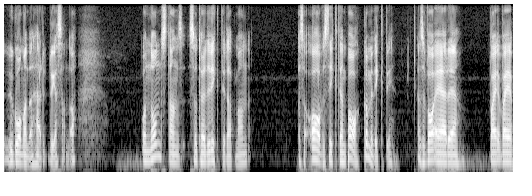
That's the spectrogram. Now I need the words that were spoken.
hur går man den här resan då? Och någonstans så tror jag det är viktigt att man, alltså avsikten bakom är viktig. Alltså vad är det, vad är, vad är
